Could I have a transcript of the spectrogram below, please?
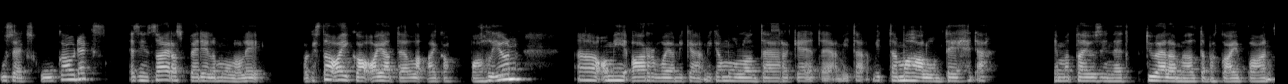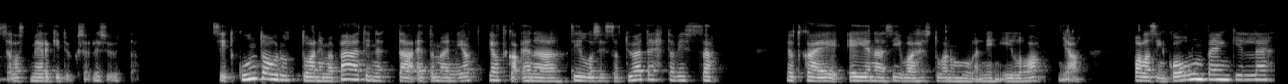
useaksi kuukaudeksi. Ja siinä sairaspedillä mulla oli oikeastaan aikaa ajatella aika paljon ää, omia arvoja, mikä, mikä mulla on tärkeää ja mitä, mitä mä haluan tehdä. Ja mä tajusin, että työelämältä mä kaipaan sellaista merkityksellisyyttä. Sitten kuntouduttua, niin mä päätin, että, että mä en jatka enää silloisissa työtehtävissä, jotka ei, ei enää siinä vaiheessa tuonut mulle niin iloa. Ja palasin koulun penkille,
